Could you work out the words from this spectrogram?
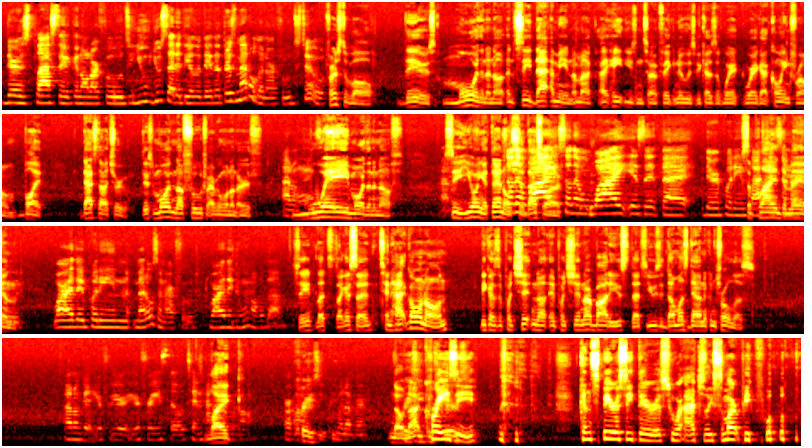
there's plastic in all our foods. You you said it the other day that there's metal in our foods too. First of all, there's more than enough. And see that I mean, I'm not. I hate using the term fake news because of where where it got coined from, but that's not true. There's more than enough food for everyone on Earth. I don't think so. Way more than enough. See, you on your. Thanos So shit. That's why? why. So then why is it that they're putting Supply and plastics in our demand. Food? Why are they putting metals in our food? Why are they doing all of that? See, let's like I said, tin hat going on because it puts shit in uh, it puts shit in our bodies that's used to dumb us down and control us. I don't get your your, your phrase though. Tin hat Like- coming off. Or on, Crazy people. Whatever. No, Crazy not crazy. Conspiracy theorists who are actually smart people.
